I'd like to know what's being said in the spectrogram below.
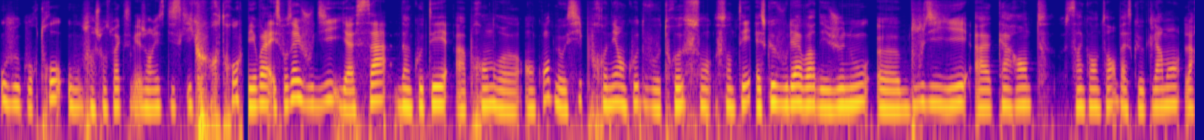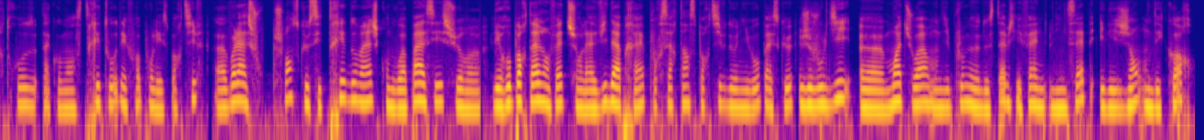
ou je cours trop, ou enfin, je pense pas que les gens qui se disent qu'ils courent trop. Mais voilà, et c'est pour ça que je vous dis, il y a ça d'un côté à prendre euh, en compte, mais aussi prenez en compte votre santé. Est-ce que vous voulez avoir des genoux euh, bousillés à 40 50 ans parce que clairement l'arthrose ça commence très tôt des fois pour les sportifs. Euh, voilà, je, pense que c'est très dommage qu'on ne voit pas assez sur euh, les reportages en fait sur la vie d'après pour certains sportifs de haut niveau parce que je vous le dis, euh, moi tu vois mon diplôme de stage je l'ai fait à l'INSEP et les gens ont des corps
